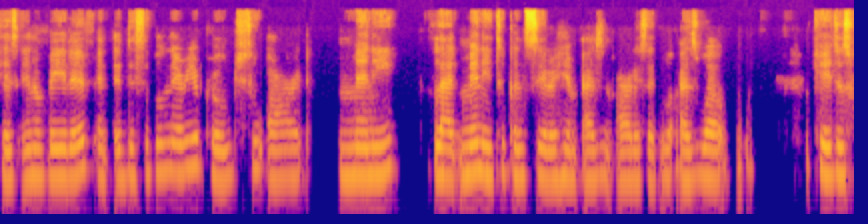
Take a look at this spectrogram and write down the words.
his innovative and disciplinary approach to art many led many to consider him as an artist as well. Cage's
